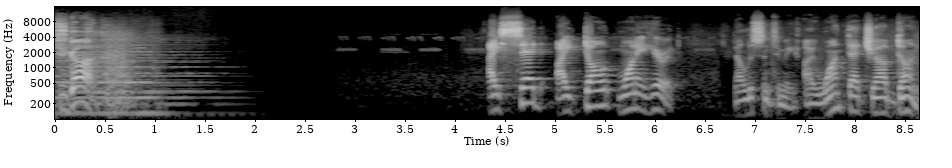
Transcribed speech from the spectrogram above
She's gone. I said I don't want to hear it. Now listen to me. I want that job done.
